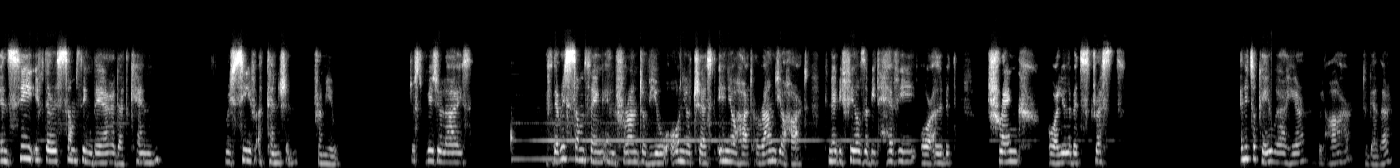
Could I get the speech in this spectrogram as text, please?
and see if there is something there that can receive attention from you. Just visualize if there is something in front of you, on your chest, in your heart, around your heart, it maybe feels a bit heavy or a little bit shrank or a little bit stressed. And it's okay, we are here, we are together.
